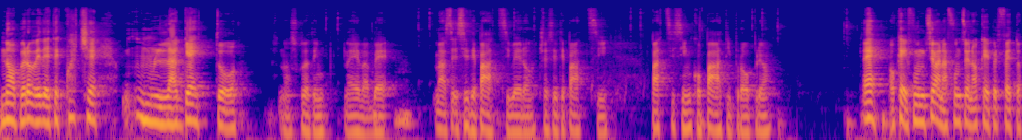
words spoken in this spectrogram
No, però vedete, qua c'è un laghetto. No, scusate, eh vabbè. Ma se siete pazzi, vero? Cioè siete pazzi? Pazzi sincopati proprio. Eh, ok, funziona, funziona, ok, perfetto.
